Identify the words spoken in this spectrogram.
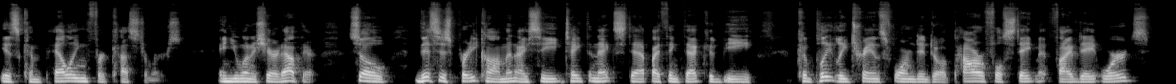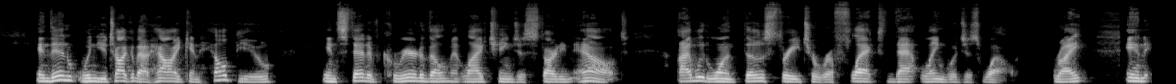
is compelling for customers and you want to share it out there. So this is pretty common. I see take the next step. I think that could be completely transformed into a powerful statement, five to eight words. And then when you talk about how I can help you, instead of career development, life changes starting out, I would want those three to reflect that language as well. Right. And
